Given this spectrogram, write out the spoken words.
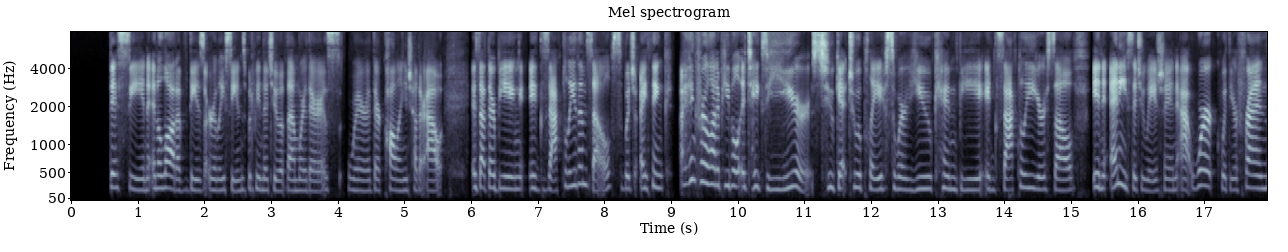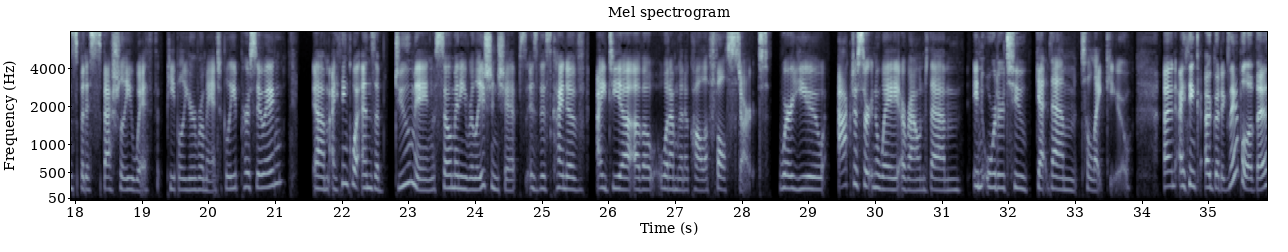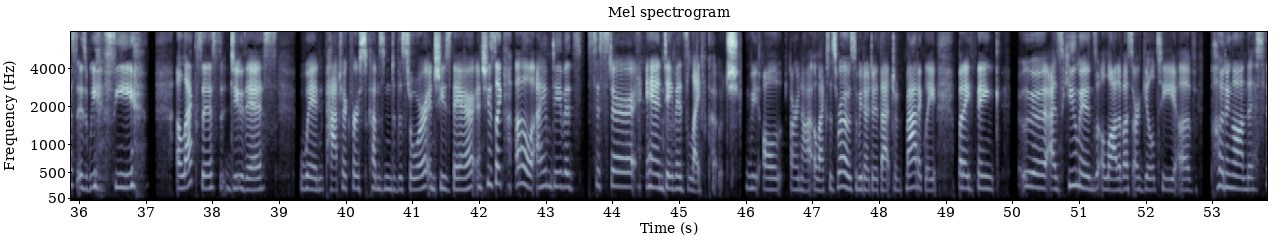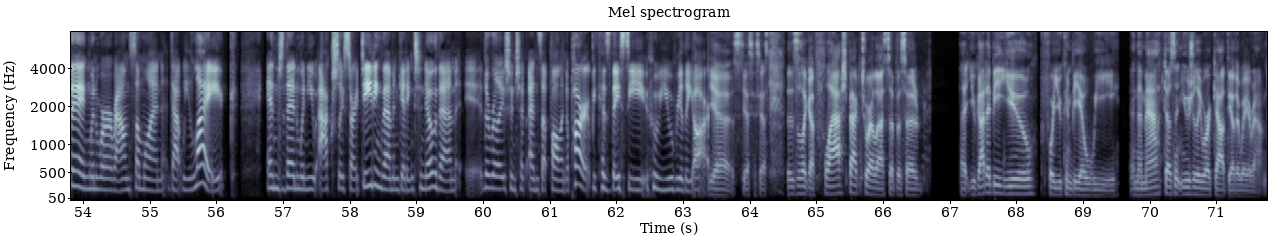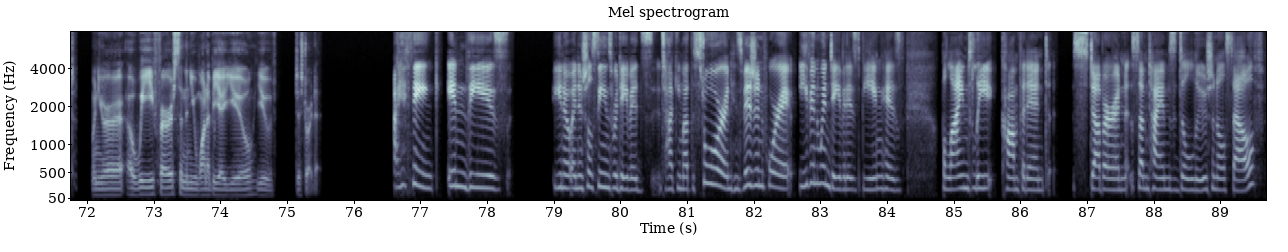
this scene and a lot of these early scenes between the two of them where there's where they're calling each other out is that they're being exactly themselves which i think i think for a lot of people it takes years to get to a place where you can be exactly yourself in any situation at work with your friends but especially with people you're romantically pursuing. Um, I think what ends up dooming so many relationships is this kind of idea of a what I'm going to call a false start, where you act a certain way around them in order to get them to like you. And I think a good example of this is we see Alexis do this when Patrick first comes into the store and she's there and she's like, Oh, I am David's sister and David's life coach. We all are not Alexis Rose, so we don't do it that dramatically. But I think uh, as humans, a lot of us are guilty of putting on this thing when we're around someone that we like. And then when you actually start dating them and getting to know them, eh, the relationship ends up falling apart because they see who you really are. Yes, yes, yes, yes. This is like a flashback to our last episode that you got to be you before you can be a we. And the math doesn't usually work out the other way around. When you're a we first and then you want to be a you, you've destroyed it. I think in these you know, initial scenes where David's talking about the store and his vision for it, even when David is being his blindly confident, stubborn, sometimes delusional self,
